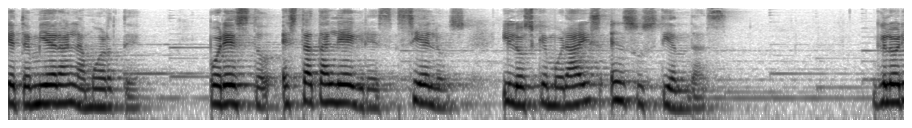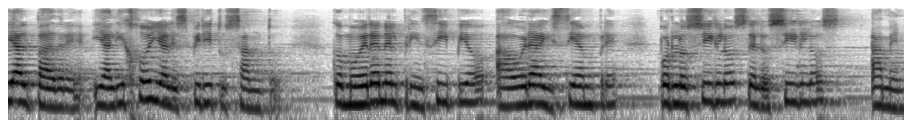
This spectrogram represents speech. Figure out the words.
que temieran la muerte. Por esto, estad alegres, cielos, y los que moráis en sus tiendas. Gloria al Padre, y al Hijo, y al Espíritu Santo, como era en el principio, ahora y siempre, por los siglos de los siglos. Amén.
